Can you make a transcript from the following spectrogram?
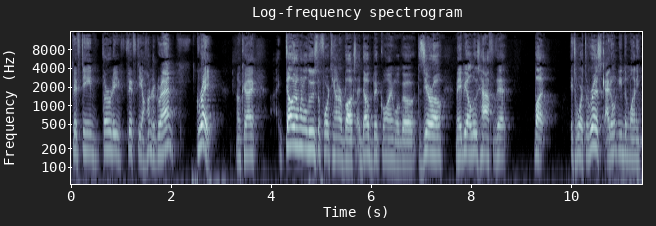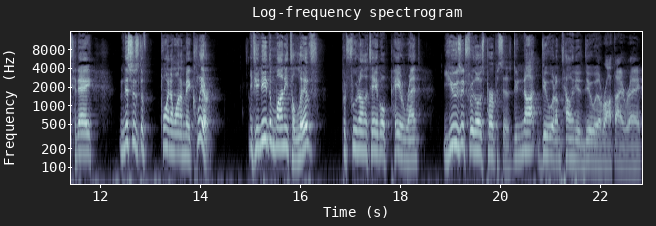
15, 30, 50, 100 grand, great. Okay I doubt I'm going to lose the 1400 bucks. I doubt Bitcoin will go to zero. Maybe I'll lose half of it, but it's worth the risk. I don't need the money today. And this is the point I want to make clear. If you need the money to live, put food on the table, pay your rent, use it for those purposes. Do not do what I'm telling you to do with a Roth IRA,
